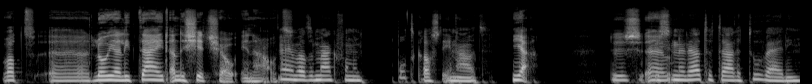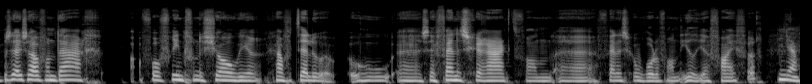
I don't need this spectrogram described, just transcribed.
wat eh, loyaliteit aan de shitshow inhoudt. En wat het maken van een podcast inhoudt. Ja. Dus Dus inderdaad totale toewijding. zij zou vandaag voor vriend van de show weer gaan vertellen hoe eh, zij fan is geraakt van eh, fan is geworden van Ilja Pfeiffer. Ja,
